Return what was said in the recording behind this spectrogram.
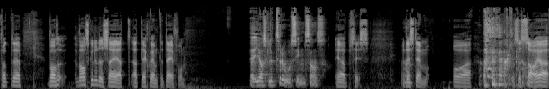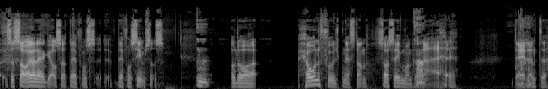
för att, eh, var, var skulle du säga att, att det skämtet är ifrån? Eh, Jag skulle tro Simpsons. Ja, precis. Och det stämmer. Och så sa jag, så sa jag det igår så att det är från, det är från Simpsons. Mm. Och då hånfullt nästan sa Simon, Ja. nej, det är det inte.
